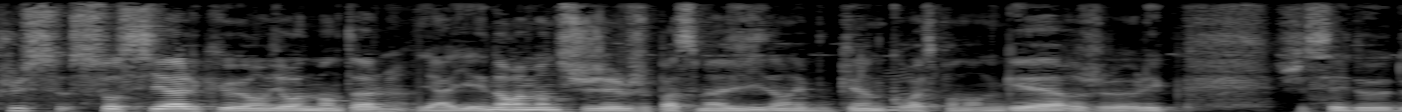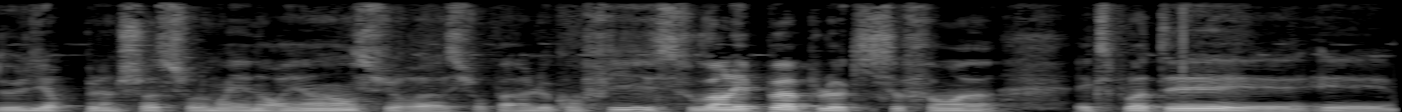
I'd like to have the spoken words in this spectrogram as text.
plus social que environnemental. Il y a, il y a énormément de sujets. Je passe ma vie dans les bouquins de correspondants de guerre. Je les J'essaye de, de, lire plein de choses sur le Moyen-Orient, sur, euh, sur pas mal de conflits. Souvent les peuples qui se font euh, exploiter, et, et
